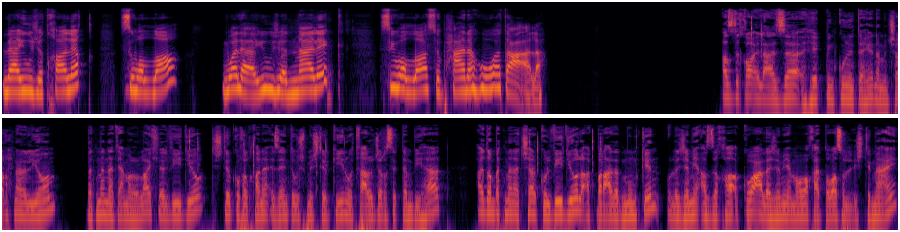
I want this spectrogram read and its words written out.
لا يوجد خالق سوى الله ولا يوجد مالك سوى الله سبحانه وتعالى. أصدقائي الأعزاء هيك بنكون انتهينا من شرحنا لليوم. بتمنى تعملوا like للفيديو تشتركوا في القناة إذا أنتم مش مشتركين وتفعلوا جرس التنبيهات. أيضا بتمنى تشاركوا الفيديو لأكبر عدد ممكن ولجميع أصدقائكم على جميع مواقع التواصل الاجتماعي.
